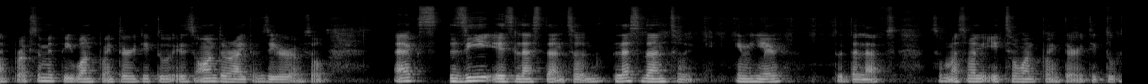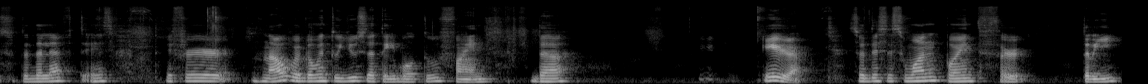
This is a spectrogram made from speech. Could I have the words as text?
approximately 1.32 is on the right of 0. So x, z is less than, so less than, so in here to the left. So mas maliit sa 1.32. So to the left is, if we're, now we're going to use the table to find the area. So this is 1.3,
